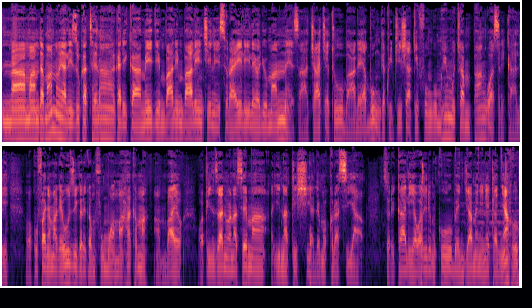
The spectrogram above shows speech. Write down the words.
Na maandamano yalizuka tena katika miji mbalimbali nchini Israeli leo Jumanne, saa chache tu baada ya bunge kupitisha kifungu muhimu cha mpango wa serikali wa kufanya mageuzi katika mfumo wa mahakama ambayo wapinzani wanasema inatishia demokrasia. Serikali ya waziri mkuu Benjamin Netanyahu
